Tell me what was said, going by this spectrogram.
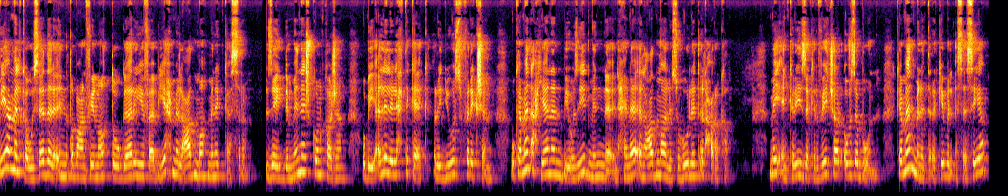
بيعمل كوسادة لأن طبعا في نط وجري فبيحمي العظمة من الكسر. زي diminish concussion وبيقلل الاحتكاك reduce friction وكمان أحيانا بيزيد من انحناء العظمة لسهولة الحركة. May increase the curvature of the bone. كمان من التراكيب الأساسية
